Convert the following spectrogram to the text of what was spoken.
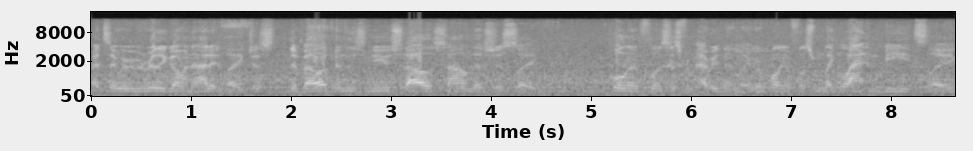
I'd say we've been really going at it like just developing this new style of sound that's just like pulling influences from everything like we're pulling influence from like Latin beats like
